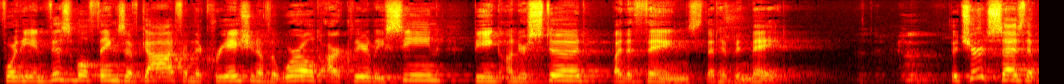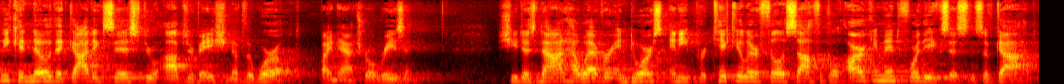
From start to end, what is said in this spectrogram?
for the invisible things of God from the creation of the world are clearly seen, being understood by the things that have been made. The church says that we can know that God exists through observation of the world by natural reason. She does not, however, endorse any particular philosophical argument for the existence of God,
